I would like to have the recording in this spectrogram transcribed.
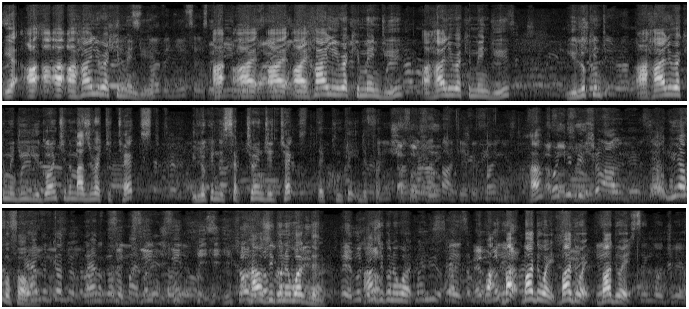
Yeah, I, I, I highly recommend you. Know the New Testament. I, I, I, I highly recommend you. I highly recommend you. You look into. I highly recommend you. You go into the Masoretic text. You look in the Septuagint text. They're completely different. Show not true. now. Do you have your phone? Huh? That's what do you mean? true. So, uh, Well, you have a phone. haven't got the, we haven't got the Bible. He- yet. he- he comes How's it going to work then? Hey, How's it going to work? Hey, Hey, By, by, the way, by the way, by the way, Every single Jew.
